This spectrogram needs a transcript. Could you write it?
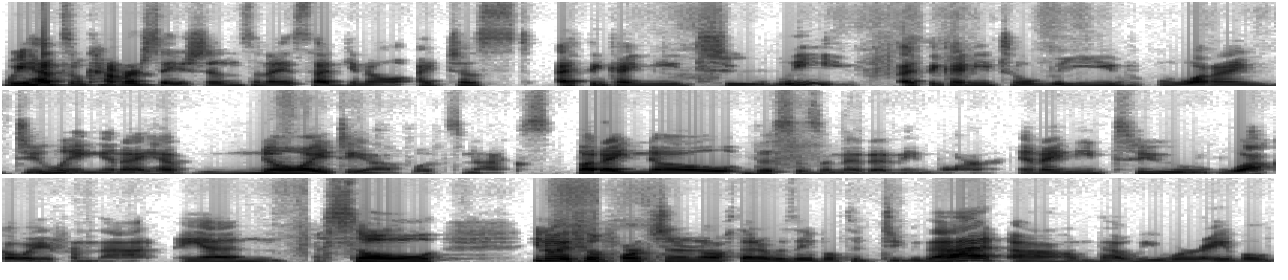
we had some conversations and I said, you know, I just I think I need to leave. I think I need to leave what I'm doing and I have no idea what's next. But I know this isn't it anymore and I need to walk away from that. And so you know, I feel fortunate enough that I was able to do that, um, that we were able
